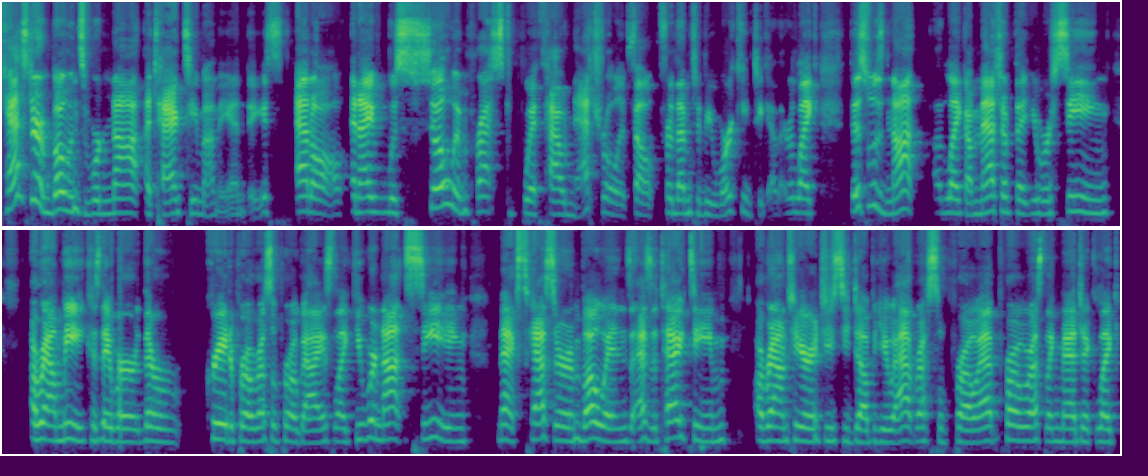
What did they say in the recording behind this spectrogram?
Caster and Bowens were not a tag team on the Indies at all. And I was so impressed with how natural it felt for them to be working together. Like this was not uh, like a matchup that you were seeing around me because they were they're creative pro, wrestle pro guys. Like you were not seeing Max Caster and Bowens as a tag team around here at GCW, at Wrestle Pro, at Pro Wrestling Magic. Like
